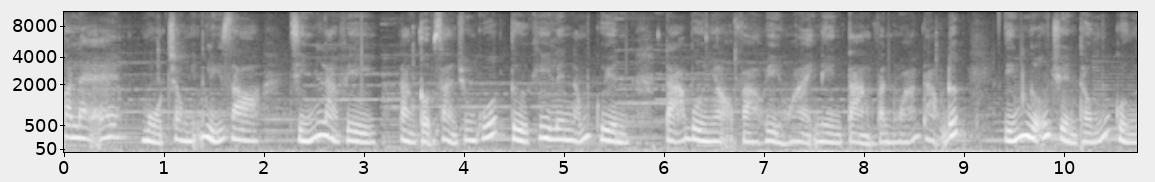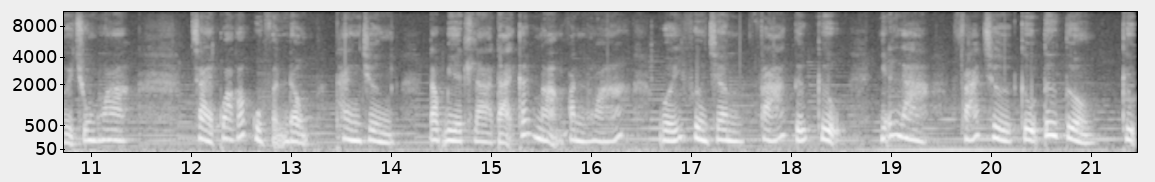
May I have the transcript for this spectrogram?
Có lẽ một trong những lý do chính là vì Đảng Cộng sản Trung Quốc từ khi lên nắm quyền đã bôi nhọ và hủy hoại nền tảng văn hóa đạo đức, tín ngưỡng truyền thống của người Trung Hoa. Trải qua các cuộc vận động, thanh trừng, đặc biệt là đại cách mạng văn hóa với phương châm phá tứ cựu, nghĩa là phá trừ cựu tư tưởng, cựu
